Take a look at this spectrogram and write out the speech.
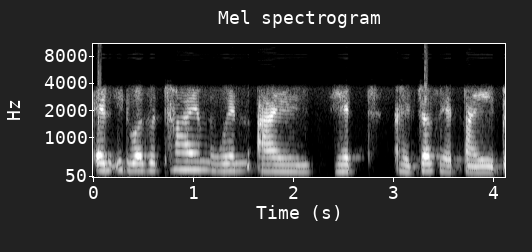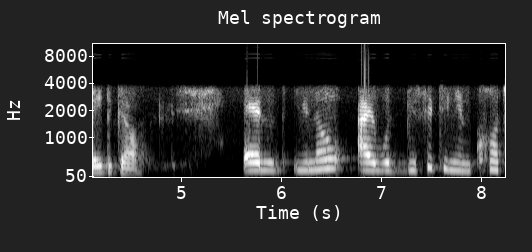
and it was a time when I had I just had my baby girl, and, you know, I would be sitting in court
